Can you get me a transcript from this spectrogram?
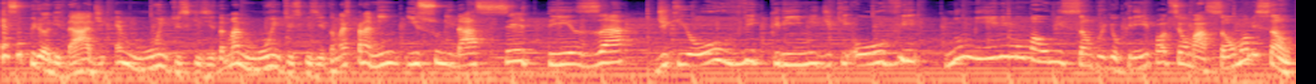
essa prioridade é muito esquisita, mas muito esquisita. Mas para mim isso me dá certeza de que houve crime, de que houve no mínimo uma omissão, porque o crime pode ser uma ação ou uma omissão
